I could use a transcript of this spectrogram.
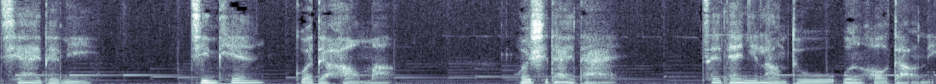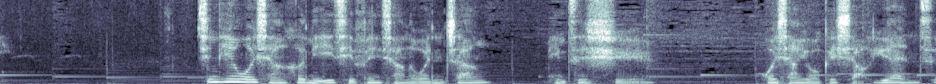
亲爱的你，今天过得好吗？我是戴戴，在带你朗读问候到你。今天我想和你一起分享的文章，名字是《我想有个小院子，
